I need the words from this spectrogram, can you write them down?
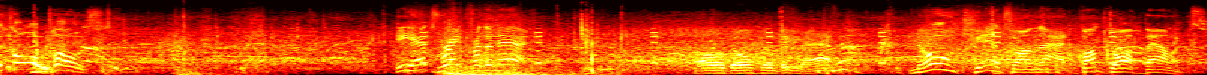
Off the goal post. He heads right for the net. oh, going for the big rap. No chance on that. Bumped off balance.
